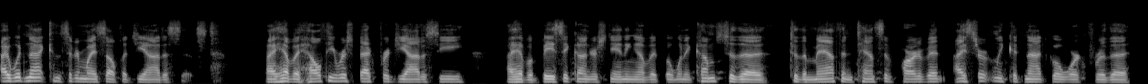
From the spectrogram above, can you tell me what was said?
I would not consider myself a geodesist. I have a healthy respect for geodesy. I have a basic understanding of it, but when it comes to the to the math intensive part of it, I certainly could not go work for the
